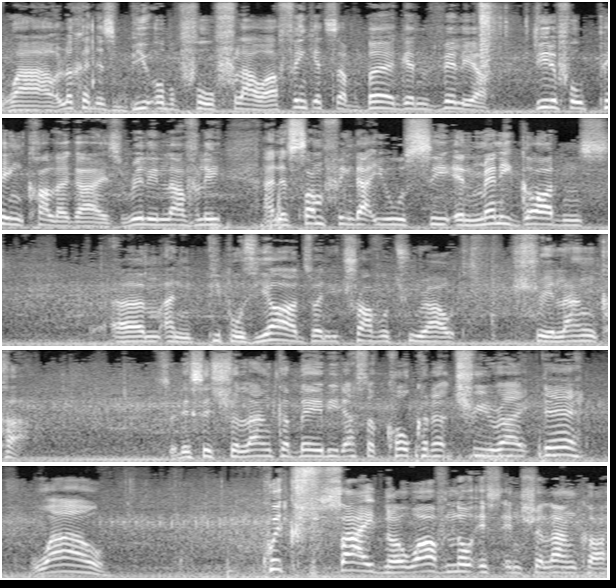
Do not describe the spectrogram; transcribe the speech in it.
Wow, look at this beautiful flower. I think it's a bougainvillea. Beautiful pink color, guys. Really lovely. And it's something that you will see in many gardens um, and people's yards when you travel throughout Sri Lanka. So this is Sri Lanka, baby. That's a coconut tree right there. Wow. Quick side note, what I've noticed in Sri Lanka,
